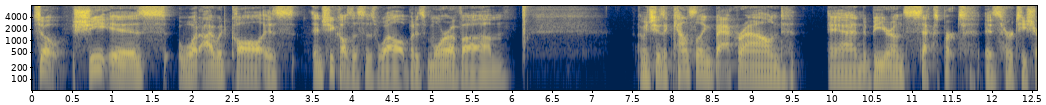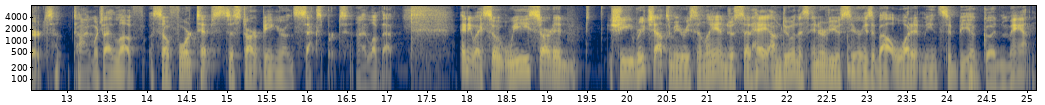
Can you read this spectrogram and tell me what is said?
So she is what I would call is, and she calls this as well, but it's more of um, I mean, she has a counseling background and be your own sexpert is her t-shirt time which i love. So four tips to start being your own sexpert. I love that. Anyway so we started she reached out to me recently and just said hey i'm doing this interview series about what it means to be a good man.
